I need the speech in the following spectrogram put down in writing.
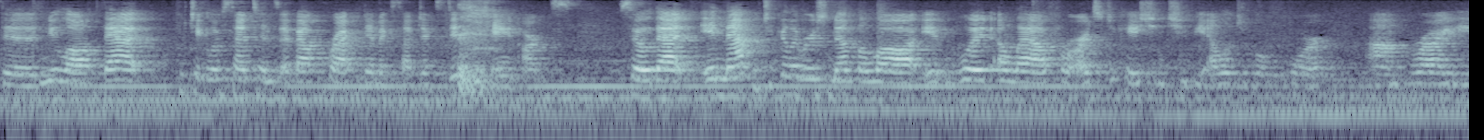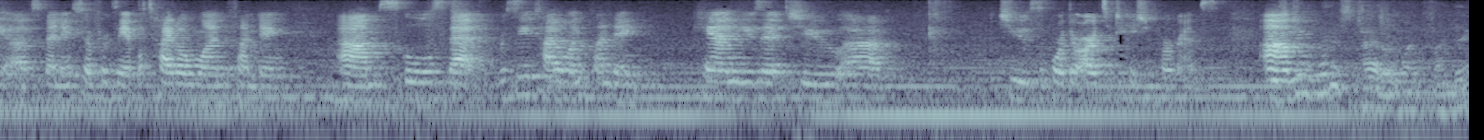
the new law, that particular sentence about core academic subjects did contain arts. So that in that particular version of the law, it would allow for arts education to be eligible um, variety of spending. So for example, Title I funding, um, schools that receive Title I funding can use it to, um, to support their arts education programs. Um, Cristine, what is Title I funding?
